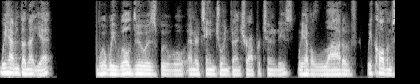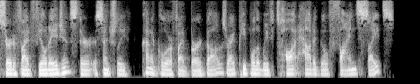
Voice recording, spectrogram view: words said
We haven't done that yet. What we will do is we will entertain joint venture opportunities. We have a lot of, we call them certified field agents. They're essentially kind of glorified bird dogs, right? People that we've taught how to go find sites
